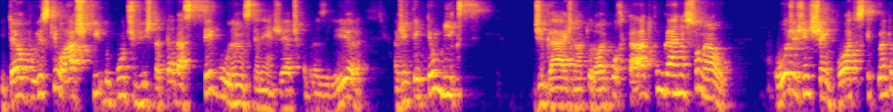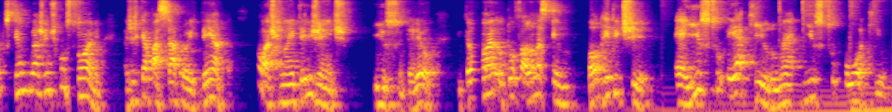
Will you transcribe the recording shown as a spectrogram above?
Então, é por isso que eu acho que, do ponto de vista até da segurança energética brasileira, a gente tem que ter um mix de gás natural importado com gás nacional. Hoje a gente já importa 50% do que a gente consome. A gente quer passar para 80%, eu acho que não é inteligente isso, entendeu? Então eu estou falando assim, volto a repetir, é isso e aquilo, não é isso ou aquilo.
